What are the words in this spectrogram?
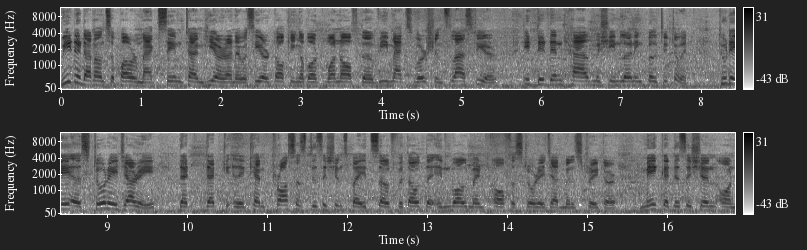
We did announce a PowerMax same time here, and I was here talking about one of the VMAX versions last year. It didn't have machine learning built into it. Today, a storage array that, that uh, can process decisions by itself without the involvement of a storage administrator, make a decision on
